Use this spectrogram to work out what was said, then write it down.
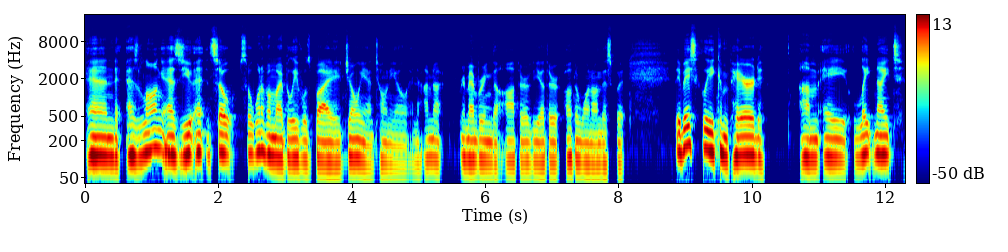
and as long as you, and so so one of them I believe was by Jose Antonio, and I'm not remembering the author of the other other one on this, but they basically compared um, a late night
